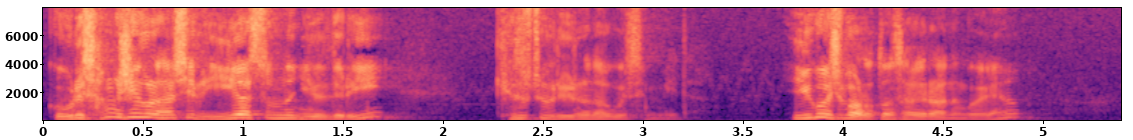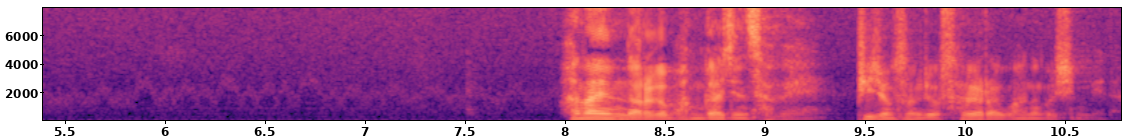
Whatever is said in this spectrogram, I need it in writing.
그 우리 상식으로 사실 이해할 수 없는 일들이 계속적으로 일어나고 있습니다. 이것이 바로 어떤 사회라는 거예요? 하나님 나라가 망가진 사회, 비정상적 사회라고 하는 것입니다.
